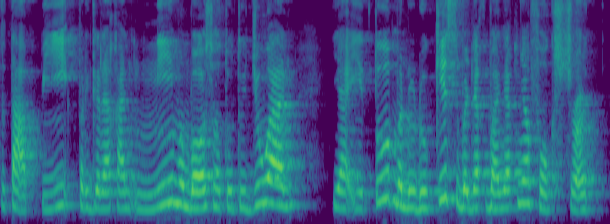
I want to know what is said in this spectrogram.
tetapi pergerakan ini membawa suatu tujuan, yaitu menduduki sebanyak-banyaknya Foxtrot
